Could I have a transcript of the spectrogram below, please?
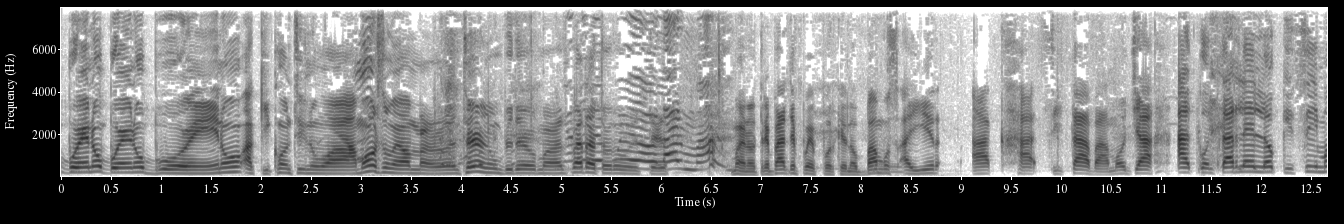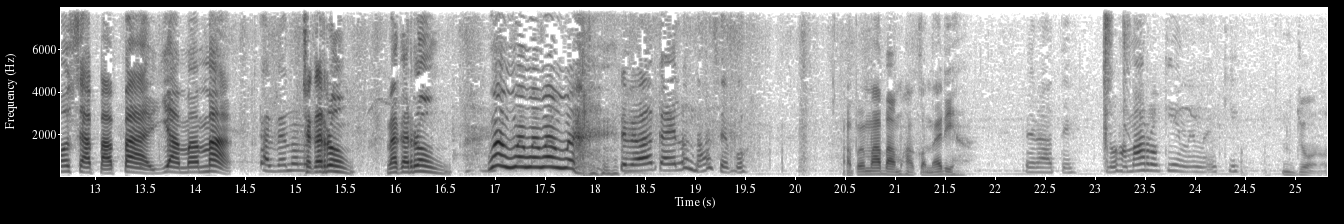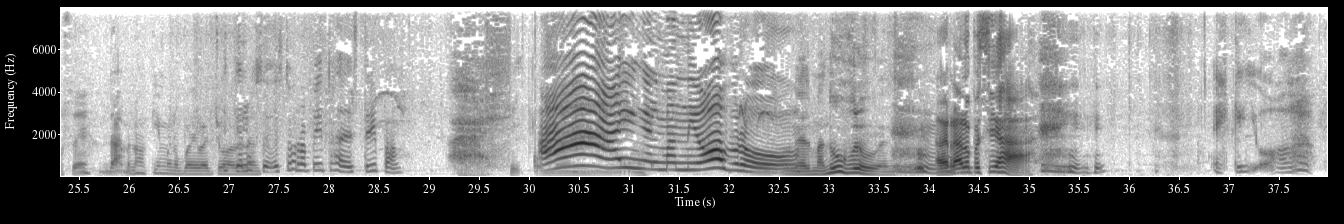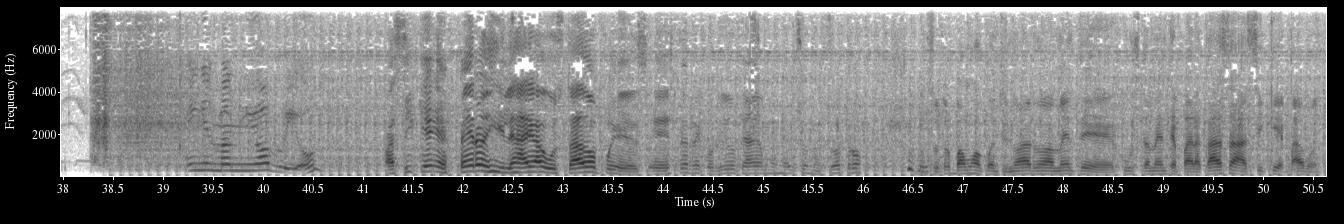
Bueno, bueno, bueno, bueno. Aquí continuamos nuevamente en un video más para todos ustedes. Bueno, trepate pues porque nos vamos a ir a casita. Vamos ya a contarle lo que hicimos a papá y a mamá. Tal vez no lo... Chacarrón, macarrón. Se me van a caer los naces, pues. Ah, pues más vamos a comer, hija. Espérate. Los amarro aquí, en, aquí. Yo no sé. Dámenos aquí, me los voy a llevar yo. Es que los- estos rapiditos se destripan. Ay. ¡Ay! En el maniobro. En el manubrio. Agarralo, pues, hija. Es que yo... En el maniobro. Así que espero y les haya gustado pues este recorrido que hayamos hecho nosotros. Nosotros vamos a continuar nuevamente justamente para casa, así que vamos.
